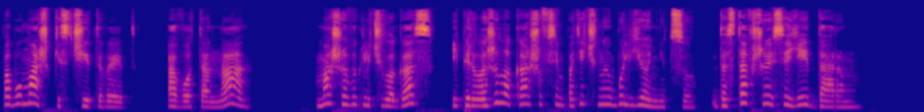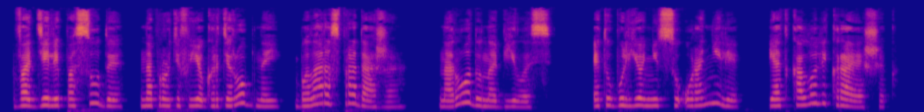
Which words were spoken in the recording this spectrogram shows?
по бумажке считывает. А вот она... Маша выключила газ и переложила кашу в симпатичную бульонницу, доставшуюся ей даром. В отделе посуды, напротив ее гардеробной, была распродажа. Народу набилось, Эту бульонницу уронили и откололи краешек.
